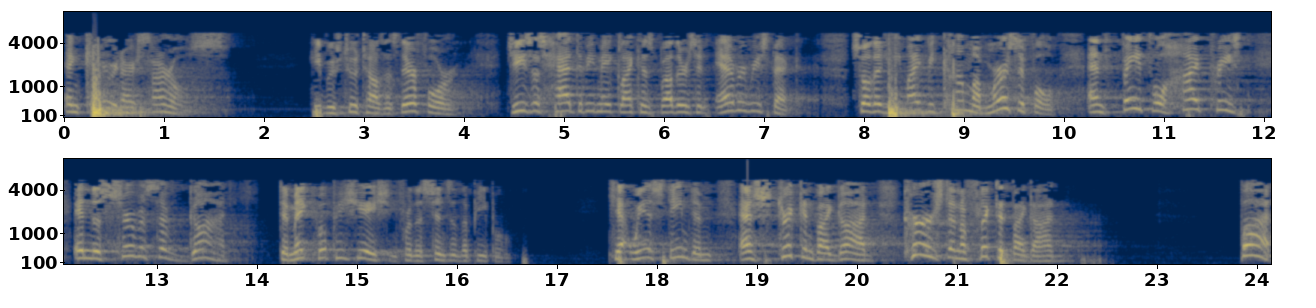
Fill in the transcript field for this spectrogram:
and carried our sorrows. Hebrews 2 tells us, therefore, Jesus had to be made like his brothers in every respect, so that he might become a merciful and faithful high priest in the service of God to make propitiation for the sins of the people. Yet we esteemed him as stricken by God, cursed and afflicted by God. But,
